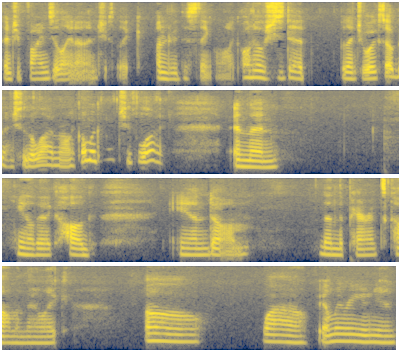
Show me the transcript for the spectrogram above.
Then she finds Yelena and she's like under this thing. we're like, oh no, she's dead. But then she wakes up and she's alive. And we're like, oh my god, she's alive. And then, you know, they like hug. And, um, then the parents come and they're like, oh, wow, family reunion.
